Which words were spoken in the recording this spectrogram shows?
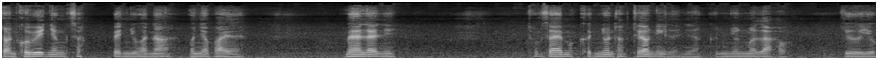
ตอนโควิดยังเป็นอยู่นะวันยาภัยแม่แล้วนี่สงสัยมาขึ้นยนต์ทั้งแถวนี่เลยเนี่ยขึ้นยนต์มาลาวเจออยู่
